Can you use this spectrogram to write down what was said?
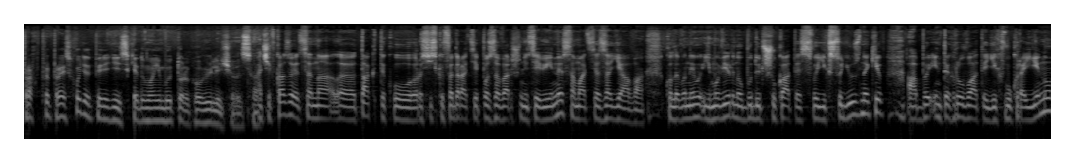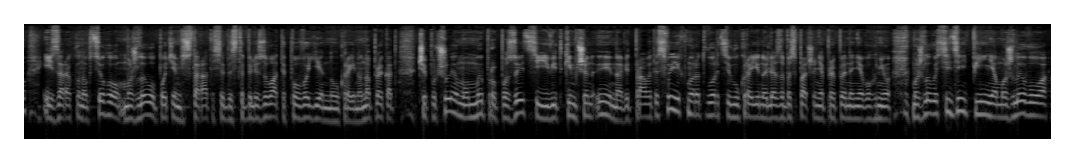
про- происходят периодически, я думаю, они будут только увеличиваться. А чи вказує це на е, тактику Російської Федерації по завершенню цієї війни? Сама ця заява, коли вони ймовірно будуть шукати своїх союзників, аби інтегрувати їх в Україну, і за рахунок цього можливо потім старатися дестабілізувати повоєнну Україну. Наприклад, чи почуємо ми пропозиції від Кім Чен Іна відправити своїх миротворців в Україну для забезпечення припинення вогню? Можливо, Сі Цзіньпіня, можливо,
